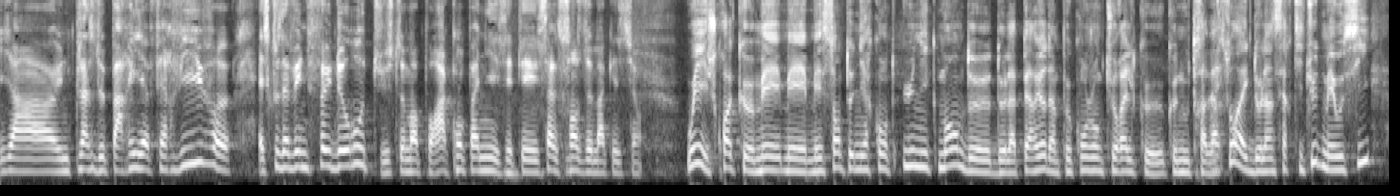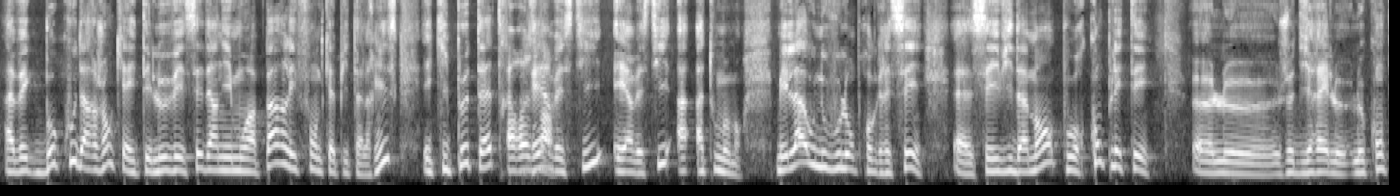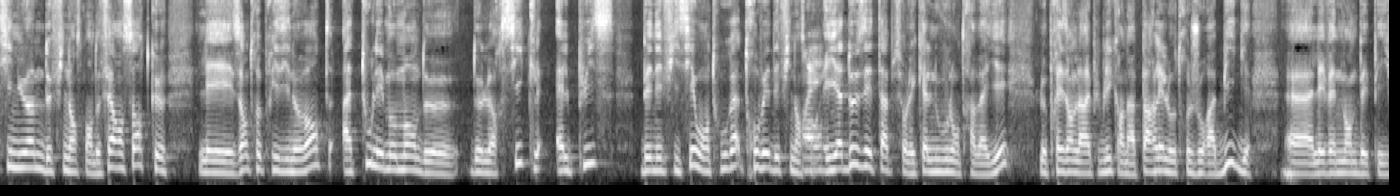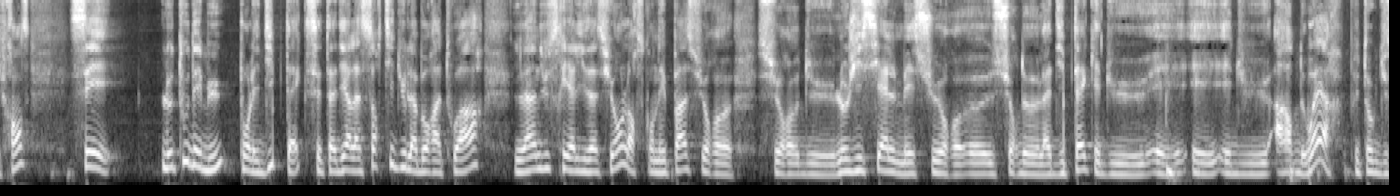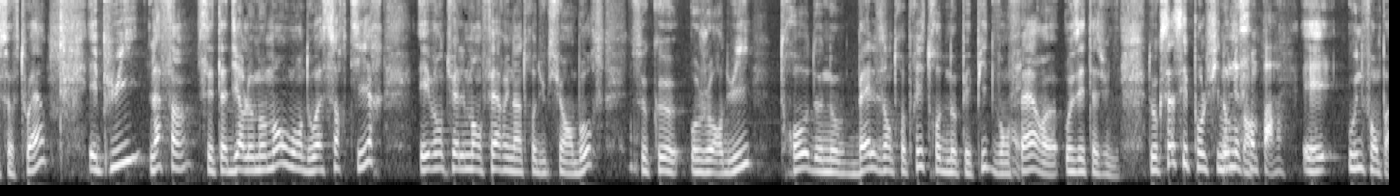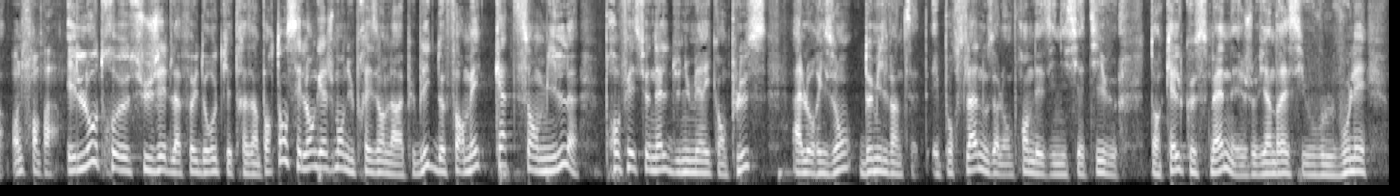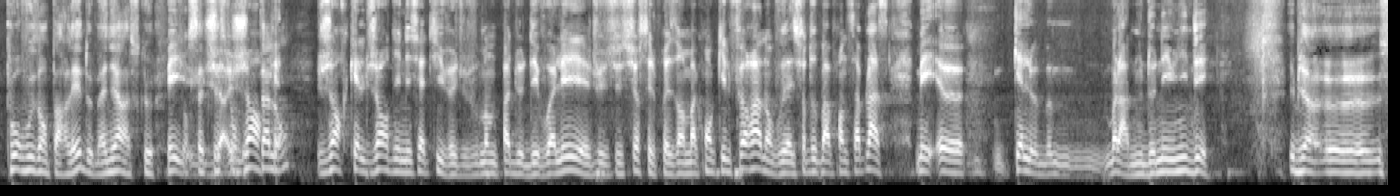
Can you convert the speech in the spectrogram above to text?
il y a une place de Paris à faire vivre. Est-ce que vous avez une feuille de route justement pour accompagner? C'était ça le sens de ma question. Oui, je crois que, mais, mais, mais sans tenir compte uniquement de, de la période un peu conjoncturelle que, que nous traversons, avec de l'incertitude, mais aussi avec beaucoup d'argent qui a été levé ces derniers mois par les fonds de capital risque et qui peut être réinvesti et investi à, à, tout moment. Mais là où nous voulons progresser, euh, c'est évidemment pour compléter le, je dirais, le, le, continuum de financement, de faire en sorte que les entreprises innovantes, à tous les moments de, de leur cycle, elles puissent bénéficier ou en tout cas trouver des financements. Et il y a deux étapes sur lesquelles nous voulons travailler. Le président de la République en a parlé l'autre jour à Big, euh, l'événement de BPI France. C'est le tout début pour les deep tech, c'est-à-dire la sortie du laboratoire, l'industrialisation lorsqu'on n'est pas sur euh, sur du logiciel mais sur euh, sur de la deep tech et du et, et, du hardware plutôt que du software. Et puis la fin, c'est-à-dire le moment où on doit sortir, éventuellement faire une introduction en bourse, ce que aujourd'hui trop de nos belles entreprises, trop de nos pépites vont faire euh, aux États-Unis. Donc ça, c'est pour le financement. Ou ne font pas. Et ou ne font pas. On ne font pas. Et l'autre sujet de la feuille de route qui est très important, c'est l'engagement du président de la République de former 400 000 professionnels du numérique en plus à l'horizon 2027. Et pour cela, nous allons prendre des initiatives dans quelques semaines, et je viendrai, si vous le voulez, pour vous en parler, de manière à ce que Mais sur cette question de talent genre quel genre d'initiative Je ne vous demande pas de dévoiler. Je suis sûr c'est le président Macron qui le fera, donc vous n'allez surtout pas prendre sa place. Mais euh, quel, euh, voilà, nous donner une idée. Eh bien, euh,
